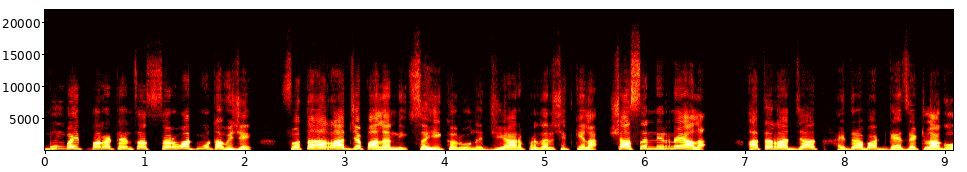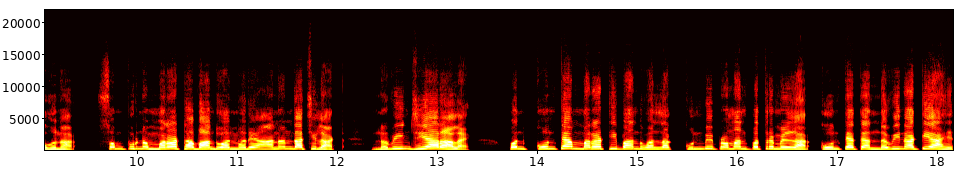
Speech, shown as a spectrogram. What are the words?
मुंबईत मराठ्यांचा सर्वात मोठा विजय. स्वतः राज्यपालांनी सही करून जी आर प्रदर्शित केला. शासन निर्णय आला. आता राज्यात हैदराबाद गॅझेट लागू होणार. संपूर्ण मराठा बांधवांमध्ये आनंदाची लाट. नवीन जी आर आलाय. पण कोणत्या मराठी बांधवांना कुणबी प्रमाणपत्र मिळणार? कोणत्या त्या नवीन अटी आहेत?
